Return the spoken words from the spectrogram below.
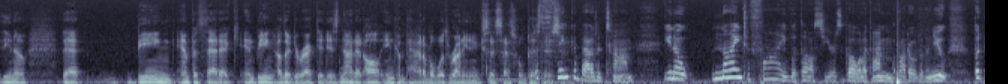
you know that being empathetic and being other directed is not at all incompatible with running a successful But business. think about it, Tom. You know, nine to five with us years ago. Like I'm a lot older than you, but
